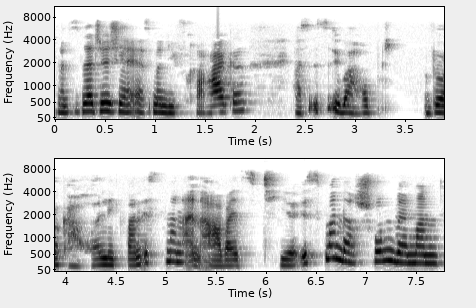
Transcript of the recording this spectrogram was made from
Das ist natürlich ja erstmal die Frage, was ist überhaupt Workaholic? Wann ist man ein Arbeitstier? Ist man das schon, wenn man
